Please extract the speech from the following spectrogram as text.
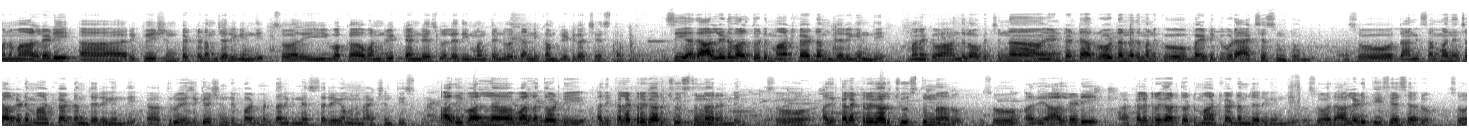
మనం ఆల్రెడీ రిక్వెషన్ పెట్టడం జరిగింది. సో అది ఈ ఒక వన్ వీక్ టెన్ డేస్లో లేదా ఈ మంత్ ఎండ్ వరకు అన్ని కంప్లీట్గా చేస్తాం. సి అది ఆల్రెడీ వాళ్ళతోటి మాట్లాడడం జరిగింది. మనకు అందులో ఒక చిన్న ఏంటంటే ఆ రోడ్ అనేది మనకు బయటికి కూడా యాక్సెస్ ఉంటుంది. సో దానికి సంబంధించి ఆల్రెడీ మాట్లాడడం జరిగింది. త్రూ ఎడ్యుకేషన్ డిపార్ట్మెంట్ దానికి నెసరీగా మనం యాక్షన్ తీసుకున్నాం. అది వాళ్ళ వాళ్ళతోటి అది కలెక్టర్ గారు చూస్తున్నారండి. సో అది కలెక్టర్ గారు చూస్తున్నారు. సో అది ఆల్రెడీ కలెక్టర్ గారితో మాట్లాడడం జరిగింది. సో అది ఆల్రెడీ తీసేశారు. సో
